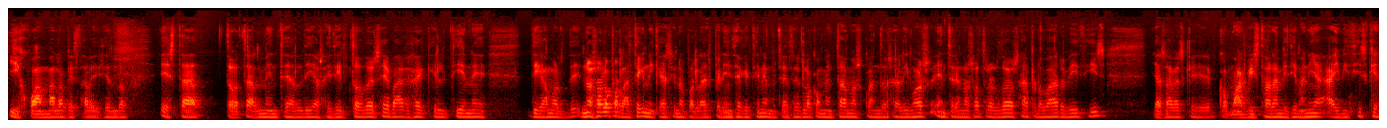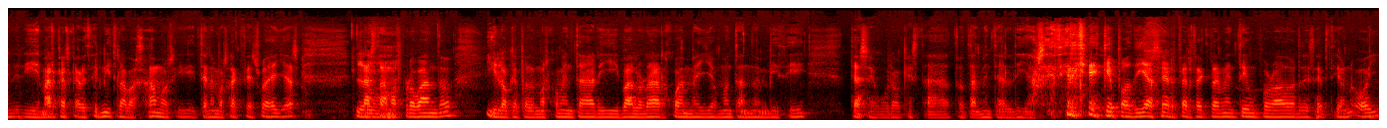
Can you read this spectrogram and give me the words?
Y Juanma, lo que estaba diciendo, está totalmente al día. Es decir, todo ese bagaje que él tiene, digamos, de- no solo por la técnica, sino por la experiencia que tiene. Muchas veces lo comentamos cuando salimos entre nosotros dos a probar bicis. Ya sabes que, como has visto ahora en Bicimanía, hay bicis que, y marcas que a veces ni trabajamos y tenemos acceso a ellas. La estamos probando y lo que podemos comentar y valorar Juanma y yo montando en bici te aseguro que está totalmente al día. Es decir, que, que podía ser perfectamente un probador de excepción hoy,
